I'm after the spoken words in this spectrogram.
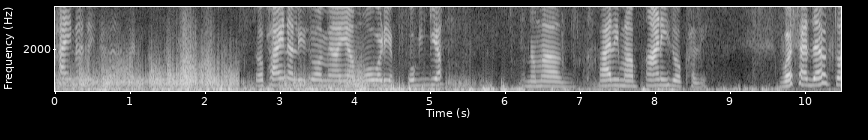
ખાઈ ન જાય. તો. ફાઇનલી જો અમે અહીંયા મોવડીએ પોગી ગયા. અને અમારા હારીમાં પાણી જો ખાલી. વરસાદ આવે તો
